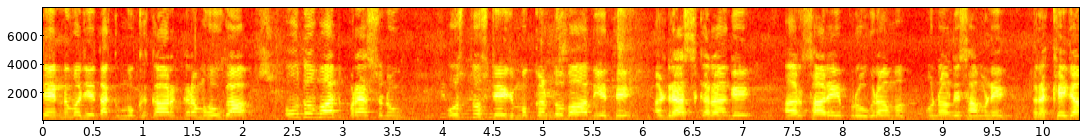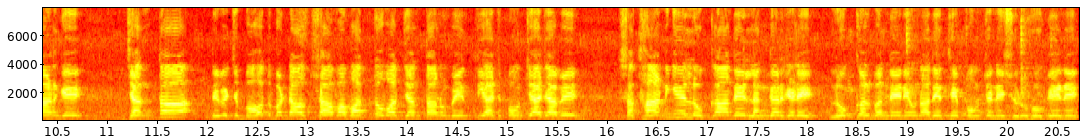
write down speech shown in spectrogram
3 ਵਜੇ ਤੱਕ ਮੁੱਖ ਕਾਰਜਕ੍ਰਮ ਹੋਊਗਾ। ਉਹ ਤੋਂ ਬਾਅਦ ਪ੍ਰੈਸ ਨੂੰ ਉਸ ਤੋਂ ਸਟੇਜ ਮੁੱਕਣ ਤੋਂ ਬਾਅਦ ਹੀ ਇੱਥੇ ਐਡਰੈਸ ਕਰਾਂਗੇ। ਔਰ ਸਾਰੇ ਪ੍ਰੋਗਰਾਮ ਉਹਨਾਂ ਦੇ ਸਾਹਮਣੇ ਰੱਖੇ ਜਾਣਗੇ। ਜਨਤਾ ਦੇ ਵਿੱਚ ਬਹੁਤ ਵੱਡਾ ਉਤਸ਼ਾਹ ਆ ਵੱਧ ਤੋਂ ਵੱਧ ਜਨਤਾ ਨੂੰ ਬੇਨਤੀ ਅੱਜ ਪਹੁੰਚਿਆ ਜਾਵੇ। ਸਥਾਨੀय ਲੋਕਾਂ ਦੇ ਲੰਗਰ ਜਿਹੜੇ ਲੋਕਲ ਬੰਦੇ ਨੇ ਉਹਨਾਂ ਦੇ ਇੱਥੇ ਪਹੁੰਚਣੇ ਸ਼ੁਰੂ ਹੋ ਗਏ ਨੇ।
